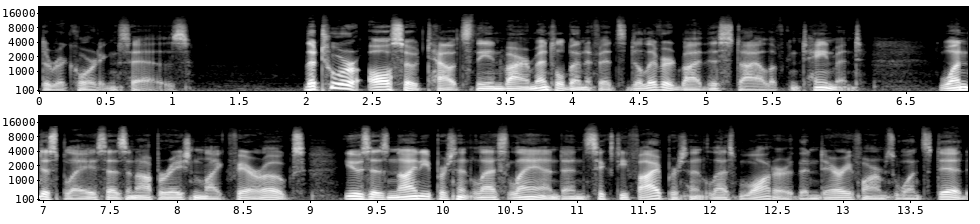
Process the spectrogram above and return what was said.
the recording says. The tour also touts the environmental benefits delivered by this style of containment. One display says an operation like Fair Oaks uses 90% less land and 65% less water than dairy farms once did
